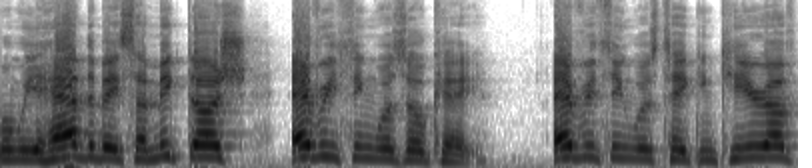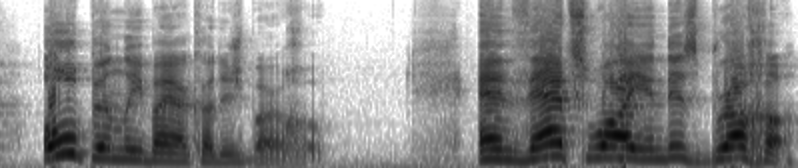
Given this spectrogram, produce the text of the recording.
When we had the Beis Hamikdash, everything was okay. Everything was taken care of openly by HaKadosh Baruch Hu. And that's why in this bracha,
